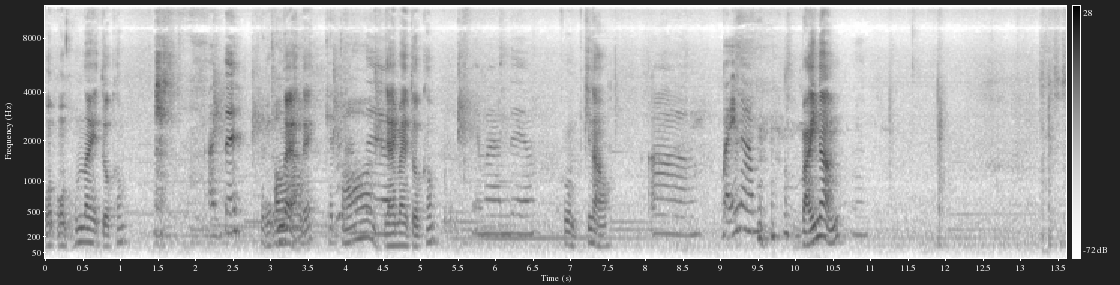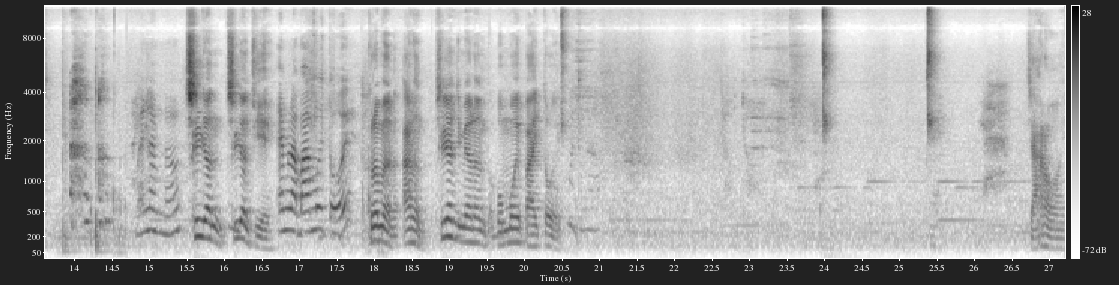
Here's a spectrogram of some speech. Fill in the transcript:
오, 오, hôm nay được không? 안 돼. 오, nay 안 돼? 캣톤. 안 돼요. 안. 그럼? À, 7 năm. Mấy năm? Ừ. 7 năm nữa. 7년 7년 뒤에 Em là 30 tuổi. 그러면 아는 7년 뒤면은 몸모이 바이 또이 rồi là già rồi.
